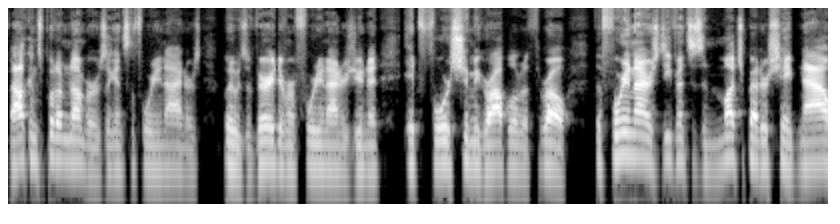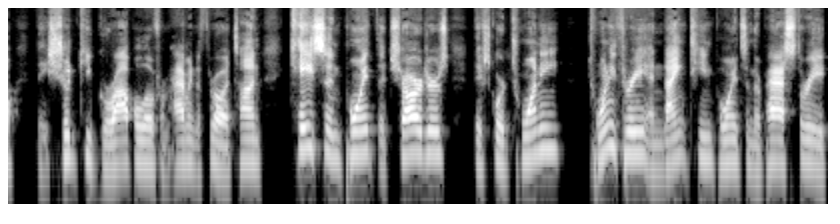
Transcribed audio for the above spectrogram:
Falcons put up numbers against the 49ers, but it was a very different 49ers unit. It forced Jimmy Garoppolo to throw. The 49ers defense is in much better shape now. They should keep Garoppolo from having to throw a ton. Case in point, the Chargers, they've scored 20, 23, and 19 points in their past three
